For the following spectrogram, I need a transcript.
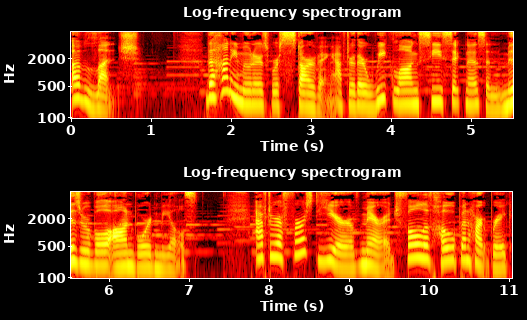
of lunch. The honeymooners were starving after their week long seasickness and miserable onboard meals. After a first year of marriage full of hope and heartbreak,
